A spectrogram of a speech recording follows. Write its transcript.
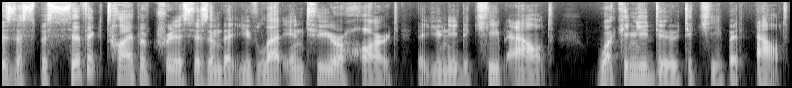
is a specific type of criticism that you've let into your heart that you need to keep out? What can you do to keep it out?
